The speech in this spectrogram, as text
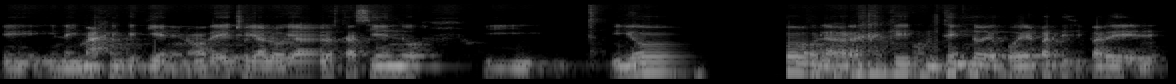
eh, en la imagen que tiene, ¿no? De hecho, ya lo, ya lo está haciendo y, yo, la verdad, que contento de poder participar de,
